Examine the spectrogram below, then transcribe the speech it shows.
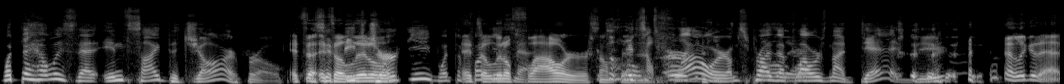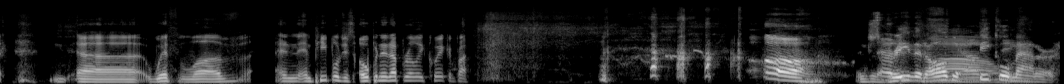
What the hell is that inside the jar, bro? It's a- Is it's it a little- jerky. What the It's fuck a little is that? flower or something. It's a Little herb that flower. I'm surprised that there. flower's not dead, dude. Look at that. Uh, with love, and and people just open it up really quick and. Pro- Oh, and just breathe is in all the fecal matter.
